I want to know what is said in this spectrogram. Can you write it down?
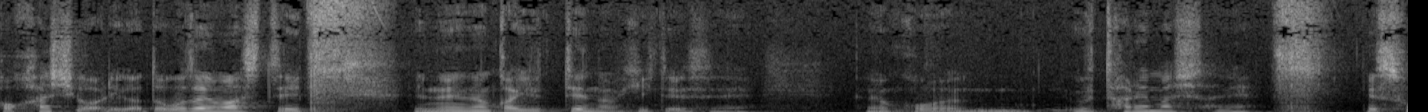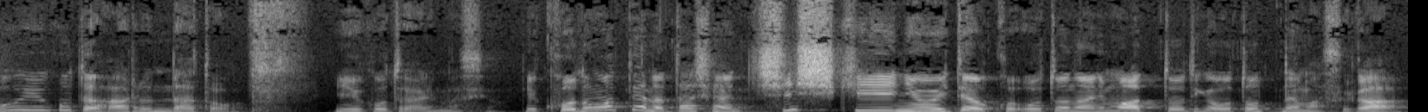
お箸をありがとうございますって、ね、なんか言ってるのを聞いてですね、こう、打たれましたね。でそういうことがあるんだということがありますよ。で子供っていうのは確かに知識においては大人にも圧倒的に劣ってますが、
